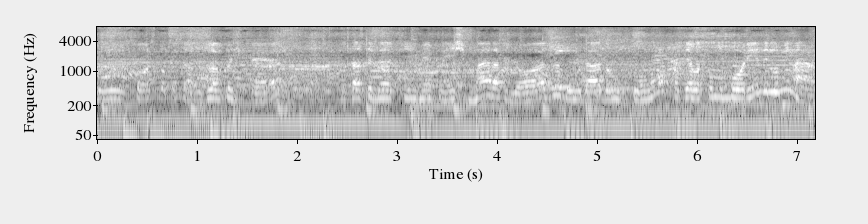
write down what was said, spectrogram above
comigo. sócio proprietário Blanco de Fé. Eu estou atendendo aqui minha cliente maravilhosa, vou dar um tom, fazer ela como morena iluminada.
